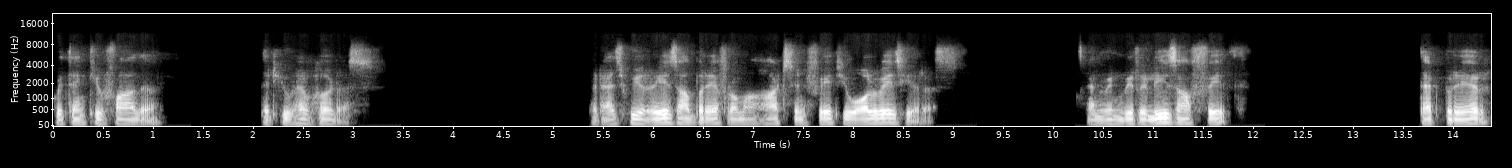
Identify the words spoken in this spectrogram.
We thank you, Father, that you have heard us. That as we raise our prayer from our hearts in faith, you always hear us. And when we release our faith, that prayer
